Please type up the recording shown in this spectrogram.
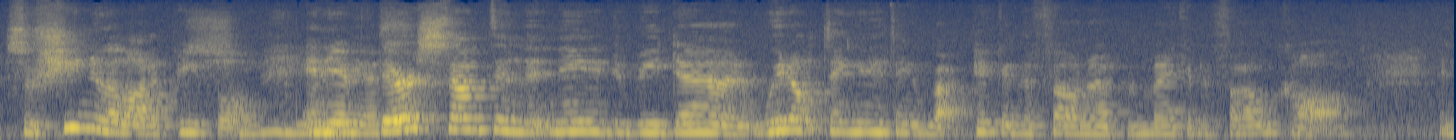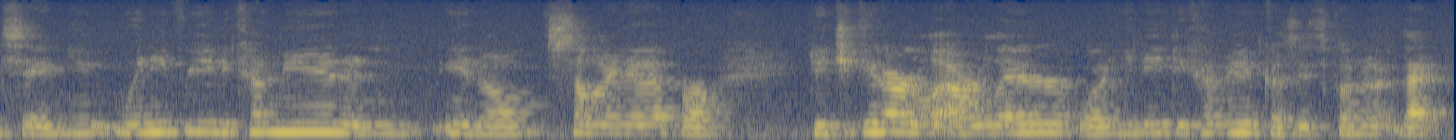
So she knew a lot of people. Knew, and if yes. there's something that needed to be done, we don't think anything about picking the phone up and making a phone call and saying, we need for you to come in and, you know, sign up or did you get our, our letter? Well, you need to come in because it's going to, that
